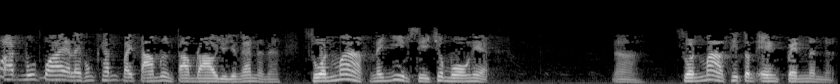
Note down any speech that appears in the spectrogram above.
วาทวุ่นวายอะไรของฉันไปตามเรื่องตามราวอยู่อย่างนั้นนะนะส่วนมากในยี่บสี่ชั่วโมงเนี่ยนะส่วนมากที่ตนเองเป็นนั่นน่ะ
